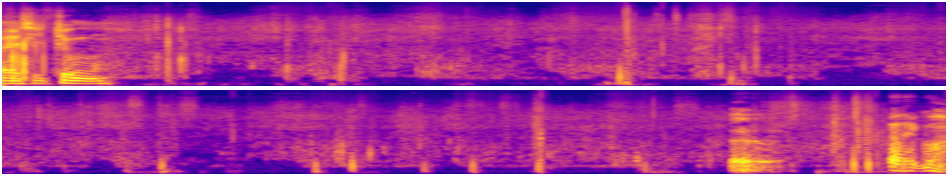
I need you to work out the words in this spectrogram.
Ay si Chong. oh. Aray ko.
